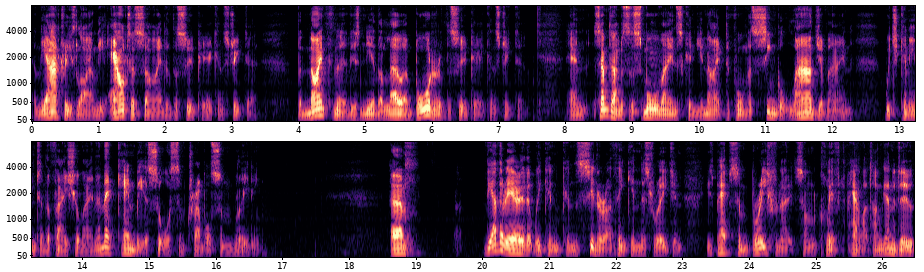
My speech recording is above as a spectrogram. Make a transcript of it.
and the arteries lie on the outer side of the superior constrictor. The ninth nerve is near the lower border of the superior constrictor, and sometimes the small veins can unite to form a single larger vein which can enter the facial vein, and that can be a source of troublesome bleeding. Um, the other area that we can consider, I think, in this region is perhaps some brief notes on cleft palate. I'm going to do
